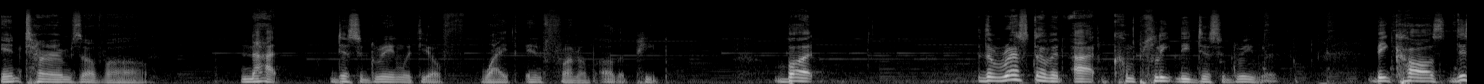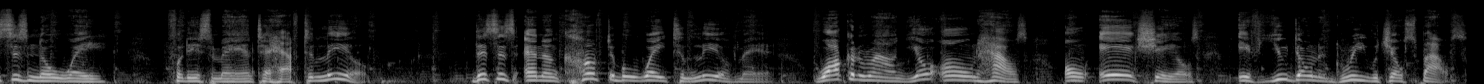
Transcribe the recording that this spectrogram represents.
in terms of uh, not disagreeing with your wife in front of other people. But the rest of it I completely disagree with because this is no way for this man to have to live. This is an uncomfortable way to live, man. Walking around your own house on eggshells if you don't agree with your spouse.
